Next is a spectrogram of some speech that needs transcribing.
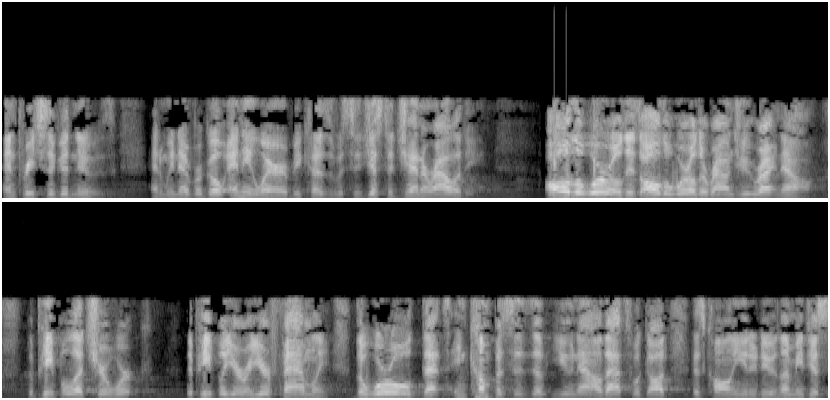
and preach the good news. And we never go anywhere because it's just a generality. All the world is all the world around you right now. The people at your work the people you're in, your family, the world that encompasses you now. That's what God is calling you to do. Let me just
